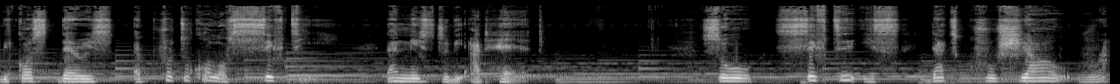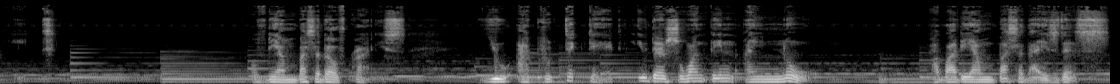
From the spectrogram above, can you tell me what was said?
Because there is a protocol of safety that needs to be adhered. So, safety is that crucial right of the ambassador of Christ. You are protected. If there's one thing I know about the ambassador, is this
